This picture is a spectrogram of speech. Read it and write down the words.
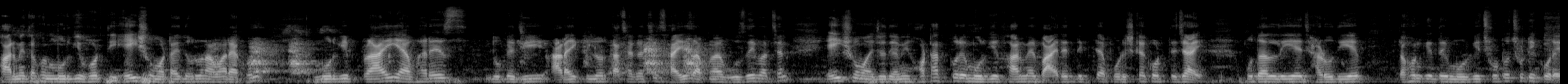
ফার্মে তখন মুরগি ভর্তি। এই সময়টায় ধরুন আমার এখন মুরগি প্রায় অ্যাভারেজ দু কেজি, আড়াই কিলোর কাছাকাছি সাইজ আপনারা বুঝতেই পারছেন। এই সময় যদি আমি হঠাৎ করে মুরগির ফার্মের বাইরের দিকটা পরিষ্কার করতে যাই, কোদাল দিয়ে, ঝাড়ু দিয়ে, তখন কিন্তু এই মুরগি ছুটোছুটি করে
